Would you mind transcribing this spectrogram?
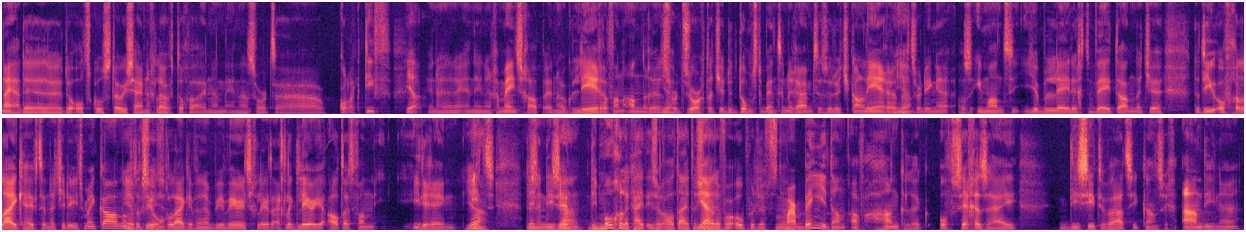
nou ja, de, de oldschool stoïcijnen geloven toch wel in een, in een soort eh, collectief ja, in een, en in een gemeenschap. En ook leren van anderen. Een Ja. soort zorg dat je de domste bent in de ruimte, zodat je kan leren. Ja. Dat soort dingen. Als iemand je beledigt, weet dan dat, je, dat hij of gelijk heeft en dat je er iets mee kan. Of dat hij ongelijk heeft en dan heb je weer iets geleerd. Eigenlijk leer je altijd van iedereen Ja. iets. Dus Ja, in die zin... ja, die mogelijkheid is er altijd, als jij ervoor open durft te staan. Maar ben je dan afhankelijk of zeggen zij, die situatie kan zich aandienen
